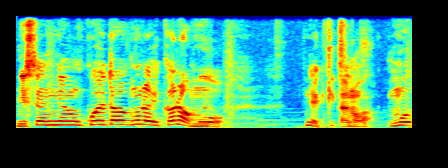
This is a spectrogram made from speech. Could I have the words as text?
2000年を超えたぐらいからもう、ね、きあそのもう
